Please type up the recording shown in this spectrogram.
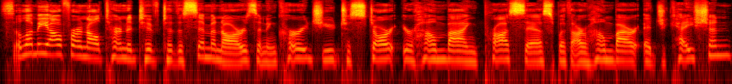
So let me offer an alternative to the seminars and encourage you to start your home buying process with our home buyer education.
